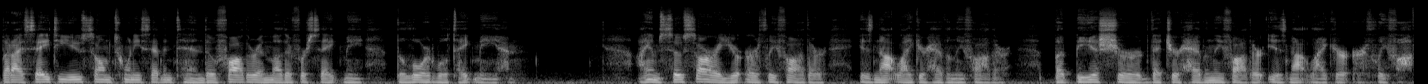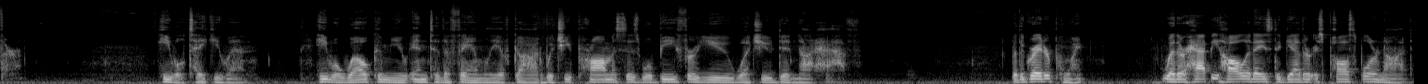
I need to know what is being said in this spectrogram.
But I say to you, Psalm 27:10, though father and mother forsake me, the Lord will take me in. I am so sorry your earthly father is not like your heavenly father, but be assured that your heavenly father is not like your earthly father. He will take you in. He will welcome you into the family of God, which he promises will be for you what you did not have. But the greater point, whether happy holidays together is possible or not,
